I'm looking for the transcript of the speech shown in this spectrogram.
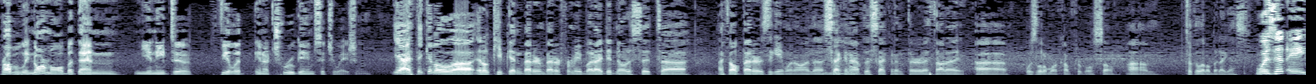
probably normal, but then you need to feel it in a true game situation. Yeah, I think it'll uh, it'll keep getting better and better for me. But I did notice that Uh, I felt better as the game went on. The second half, the second and third, I thought I uh, was a little more comfortable. So um, took a little bit, I guess. Was it a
